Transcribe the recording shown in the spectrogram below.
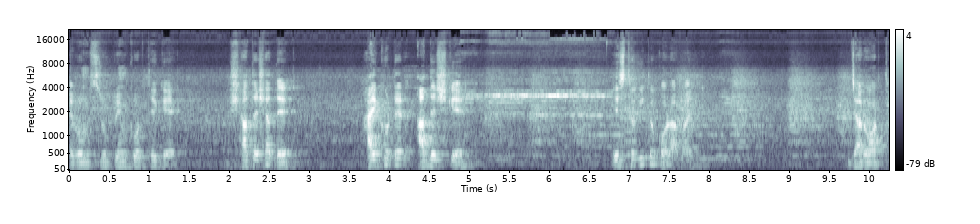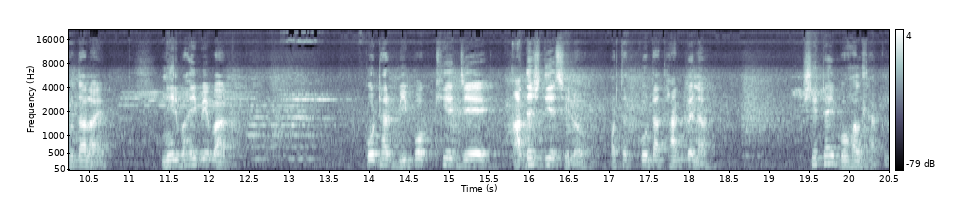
এবং সুপ্রিম কোর্ট থেকে সাথে সাথে হাইকোর্টের আদেশকে স্থগিত করা হয়, যার অর্থ দাঁড়ায় নির্বাহী বিভাগ কোটার বিপক্ষে যে আদেশ দিয়েছিল, অর্থাৎ কোটা থাকবে না, সেটাই বহাল থাকল।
